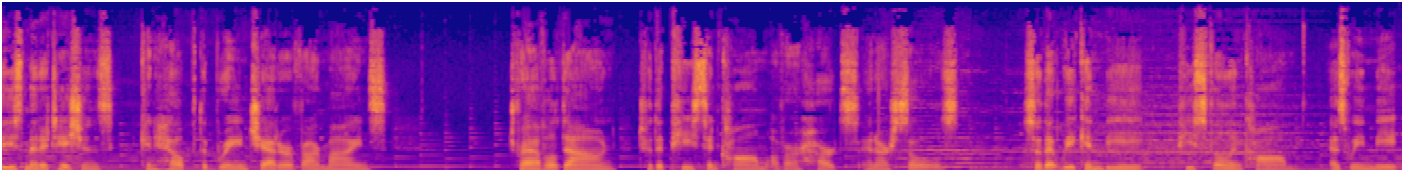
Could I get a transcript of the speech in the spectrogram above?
These meditations can help the brain chatter of our minds travel down to the peace and calm of our hearts and our souls so that we can be peaceful and calm as we meet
